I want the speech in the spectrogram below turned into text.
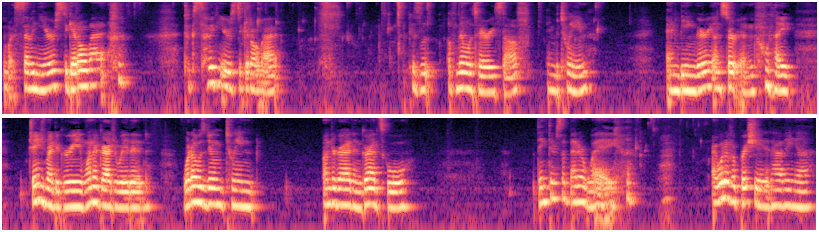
what seven years to get all that. took seven years to get all that because of military stuff in between and being very uncertain when I changed my degree, when I graduated, what I was doing between undergrad and grad school. I think there's a better way. I would have appreciated having a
